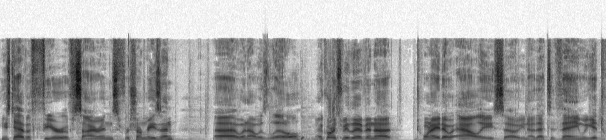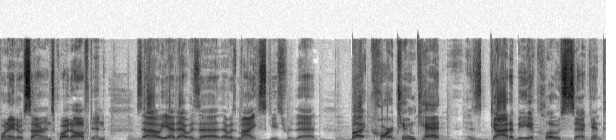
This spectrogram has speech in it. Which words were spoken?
used to have a fear of sirens for some reason uh, when I was little. Of course, we live in a tornado alley, so you know that's a thing. We get tornado sirens quite often. So yeah, that was uh, that was my excuse for that. But Cartoon Cat has got to be a close second.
